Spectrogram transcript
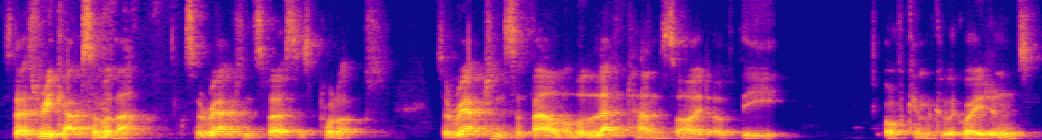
So let's recap some of that. So reactants versus products. So reactants are found on the left-hand side of the of chemical equations,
